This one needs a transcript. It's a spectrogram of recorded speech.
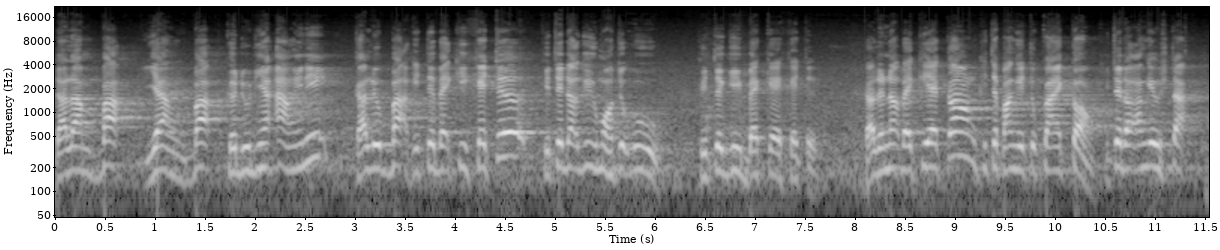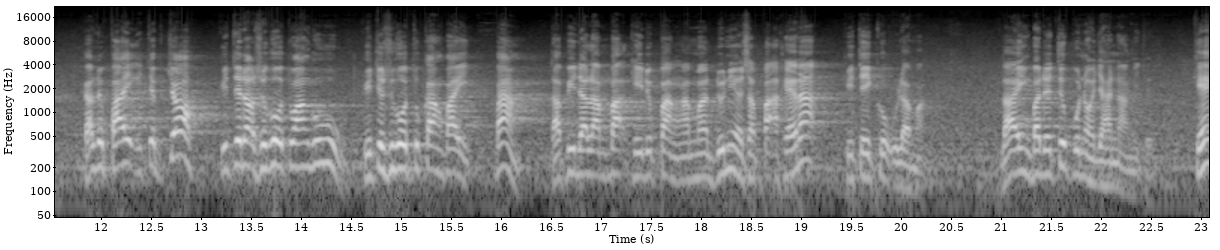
dalam bab yang bab keduniaan ini, kalau bab kita baiki kereta, kita tak pergi rumah tok guru. Kita pergi bengkel kereta. Kalau nak baiki akaun, kita panggil tukang akaun. Kita tak panggil ustaz. Kalau paik kita pecah, kita tak suruh tuan guru. Kita suruh tukang paik. Faham? Tapi dalam bab kehidupan amal dunia sampai akhirat, kita ikut ulama. Lain pada itu punah jahanam kita. Okey?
